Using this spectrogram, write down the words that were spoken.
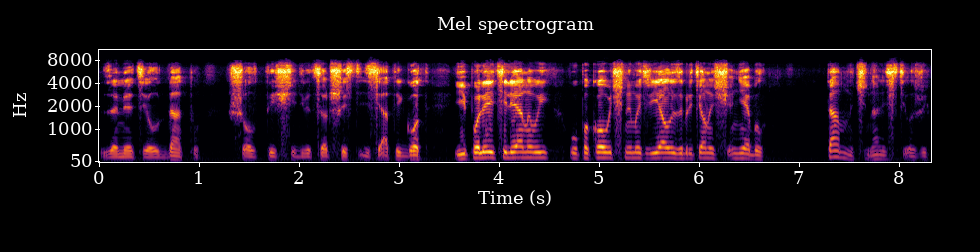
заметил дату. Шел 1960 год, и полиэтиленовый упаковочный материал изобретен еще не был. Там начинались стеллажи.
